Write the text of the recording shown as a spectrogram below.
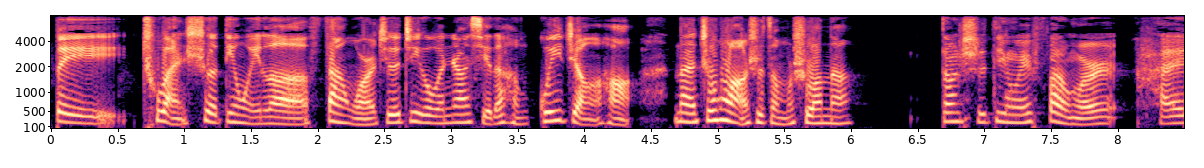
被出版社定为了范文，觉得这个文章写的很规整哈。那周红老师怎么说呢？当时定为范文，还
